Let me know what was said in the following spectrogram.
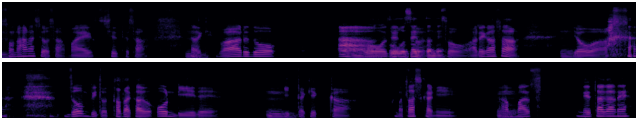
その話をさ、前しててさ、うんなんだっけ、ワールドああ、OZ、OZ ね。そう、あれがさ、うん要は ゾンビと戦うオンリーでうんいった結果、まあ確かに、あんうますネタがね、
